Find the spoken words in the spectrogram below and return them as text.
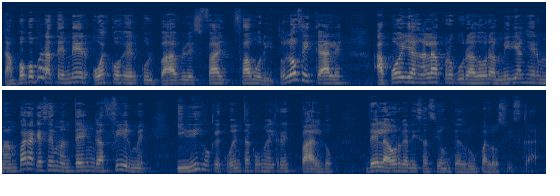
tampoco para tener o escoger culpables favoritos. Los fiscales apoyan a la procuradora Miriam Germán para que se mantenga firme y dijo que cuenta con el respaldo de la organización que agrupa a los fiscales.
